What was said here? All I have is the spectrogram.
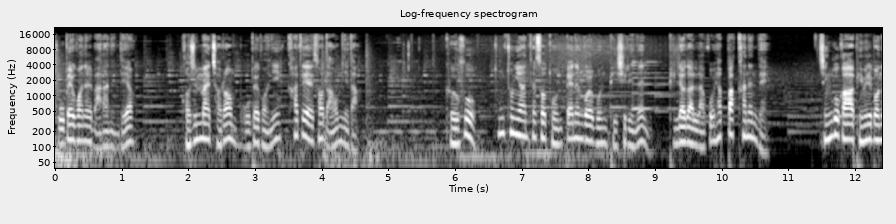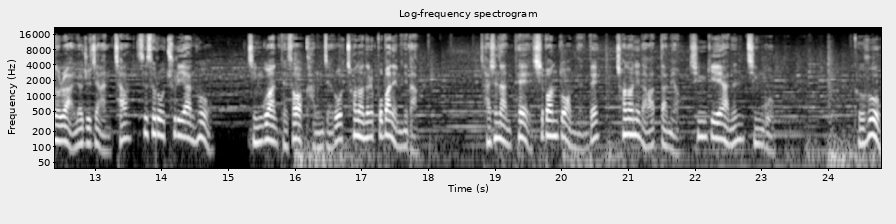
500원을 말하는데요. 거짓말처럼 500원이 카드에서 나옵니다. 그 후 퉁퉁이한테서 돈 빼는 걸 본 비실이는 빌려달라고 협박하는데 진구가 비밀번호를 알려주지 않자 스스로 추리한 후 진구한테서 강제로 천 원을 뽑아냅니다. 자신한테 10원도 없는데 천 원이 나왔다며 신기해하는 진구. 그 후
